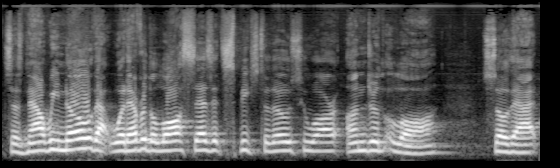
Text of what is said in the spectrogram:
says, "Now we know that whatever the law says, it speaks to those who are under the law, so that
